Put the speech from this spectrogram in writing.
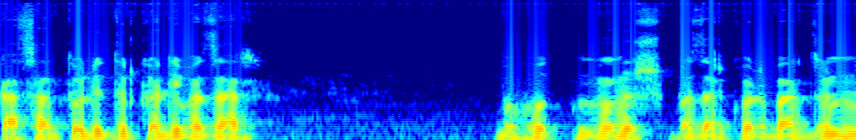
কাঁচা তরি তরকারি বাজার। বহুত মানুষ বাজার করবার জন্য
